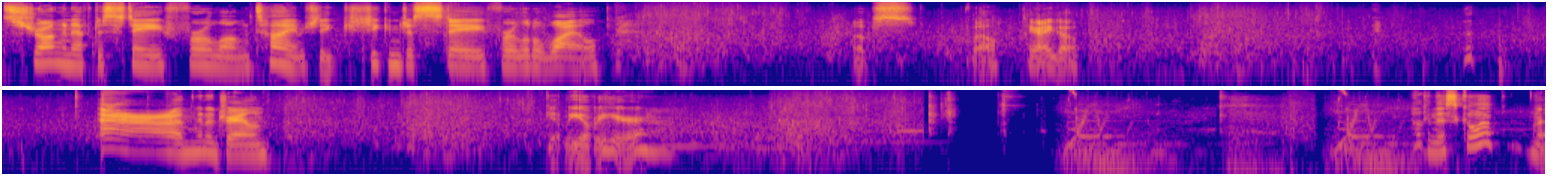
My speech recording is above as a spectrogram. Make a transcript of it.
strong enough to stay for a long time? She, she can just stay for a little while. Oops. Well, here I go. Ah, I'm gonna drown. Get me over here. Can this go up? No.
